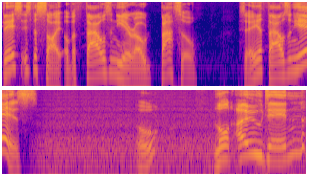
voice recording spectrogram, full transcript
This is the site of a thousand-year-old battle. See, a thousand years. Oh, Lord Odin.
